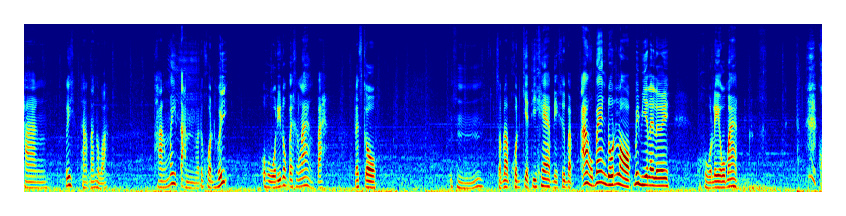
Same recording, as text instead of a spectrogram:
ทางเฮ้ยทางตันเหรอวะทางไม่ตันว่ะทุกคนเฮ้ยโอ้โหนี่ลงไปข้างล่างไป let's go สำหรับคนเกียดที่แคบนี่คือแบบอ้าวแม่งโดนหลอกไม่มีอะไรเลยโอ้โหเร็วมากโค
